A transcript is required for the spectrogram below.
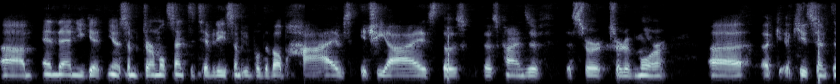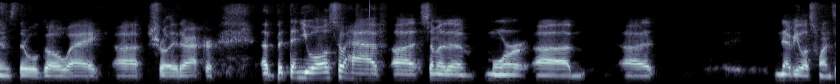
Um, and then you get, you know, some dermal sensitivity. Some people develop hives, itchy eyes, those those kinds of sort sort of more uh, acute symptoms that will go away uh, shortly thereafter. Uh, but then you also have uh, some of the more um, uh, nebulous ones,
